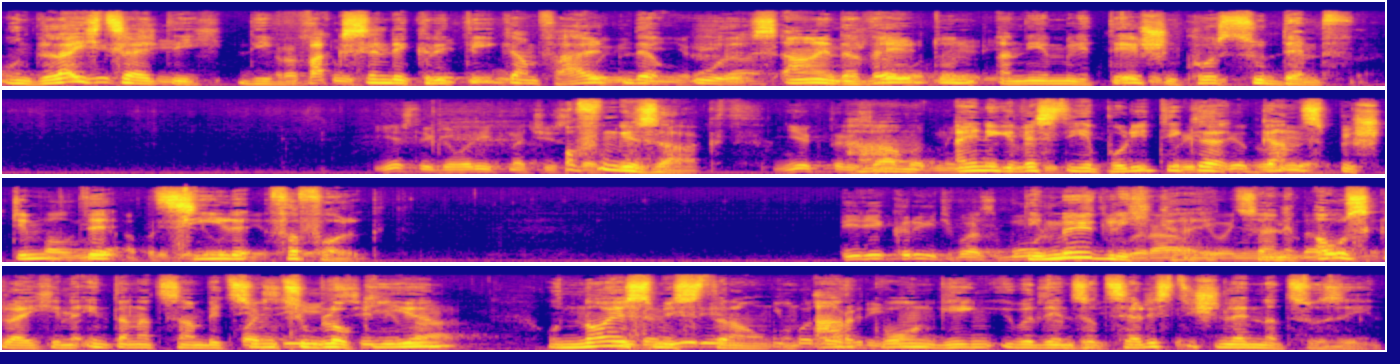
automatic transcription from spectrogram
und gleichzeitig die wachsende Kritik am Verhalten der USA in der Welt und an ihrem militärischen Kurs zu dämpfen. Offen gesagt haben einige westliche Politiker ganz bestimmte Ziele verfolgt. Die Möglichkeit zu einem Ausgleich in der internationalen Beziehung zu blockieren und neues Misstrauen und Argwohn gegenüber den sozialistischen Ländern zu sehen.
